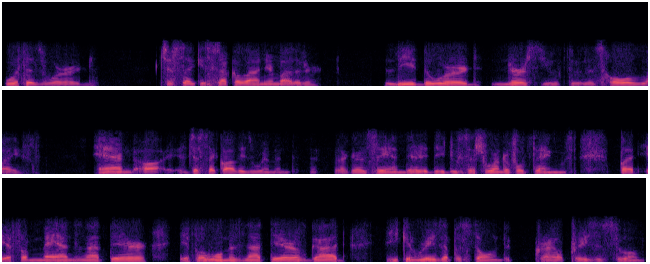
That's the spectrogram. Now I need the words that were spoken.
with His Word, just like you suckle on your mother. Lead the Word, nurse you through this whole life. And uh, just like all these women, like I was saying, they they do such wonderful things. But if a man's not there, if a woman's not there of God, he can raise up a stone to cry out praises to him.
